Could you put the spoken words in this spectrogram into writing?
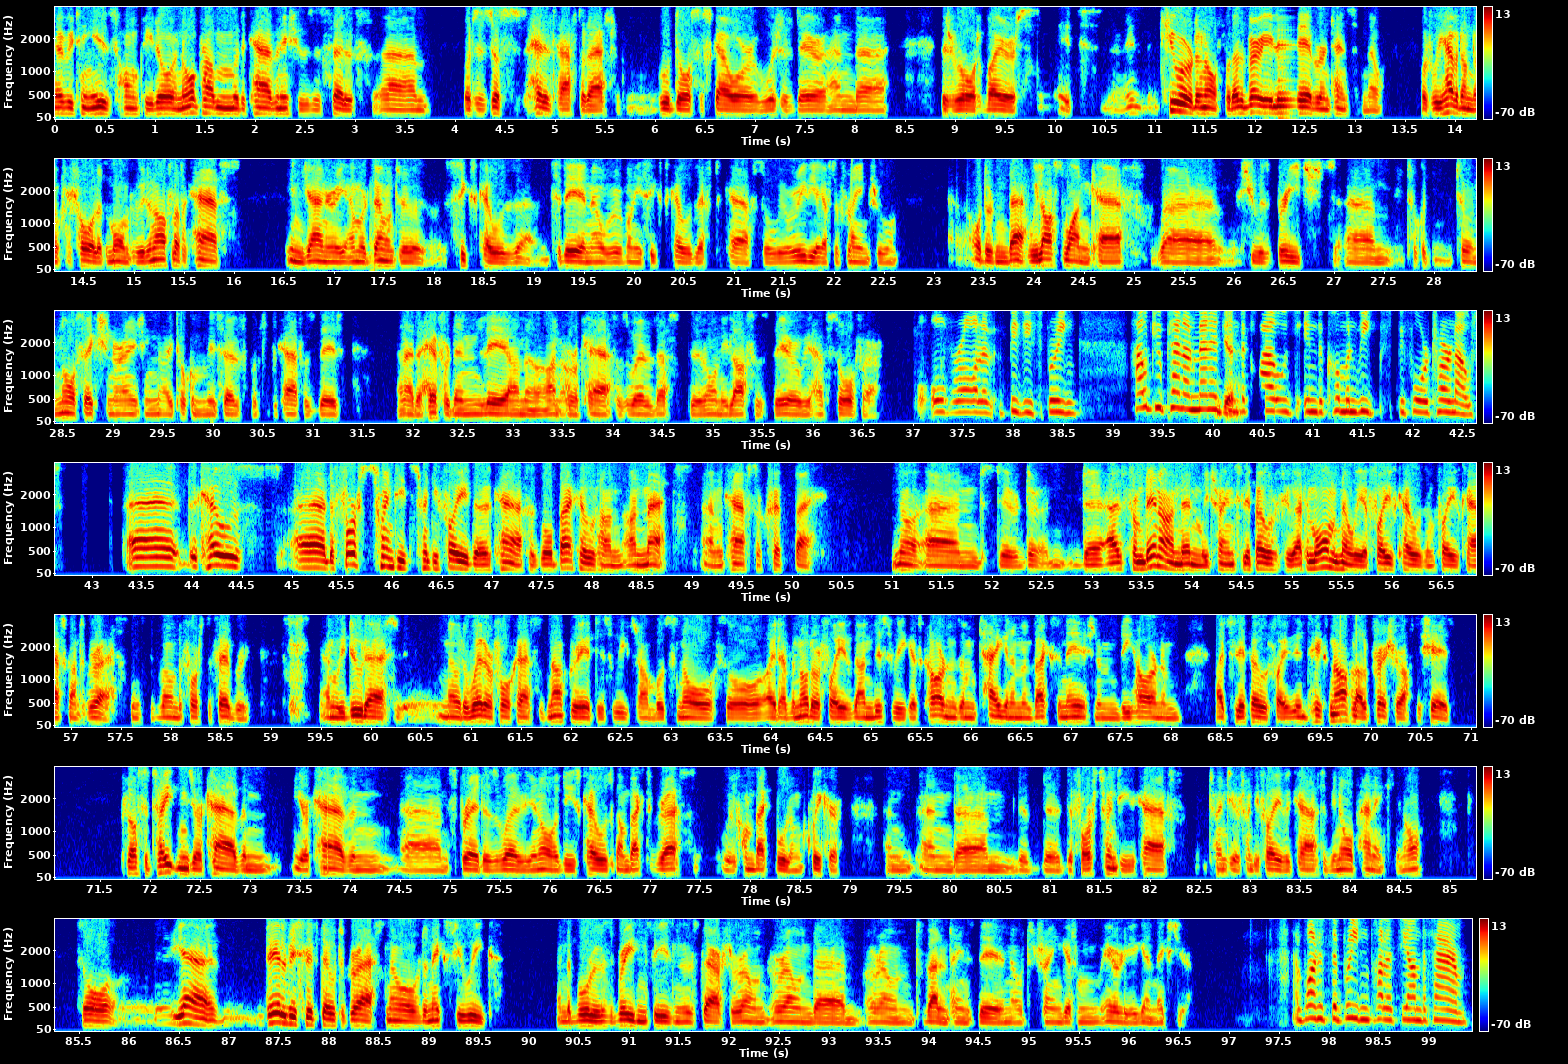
everything is hunky. No problem with the calving issues itself. Um, but it's just health after that. Good dose of scour, which is there, and uh, this rotavirus. It's cured enough, but it's very labour intensive now but we have it under control at the moment. We had an awful lot of calves in January, and we're down to six cows uh, today. Now we've only six cows left to calf, so we were really after flying through them. Other than that, we lost one calf. Uh, she was breached. Um, took it to no section or anything. I took him myself, but the calf was dead. And I had a heifer then lay on a, on her calf as well. That's the only losses there we have so far. Overall, a busy spring. How do you plan on managing yeah. the cows in the coming weeks before turnout? Uh, the cows, uh, the first 20 to 25, the calf will go back out on, on mats and calves are crept back. Know, and they're, they're, they're, as from then on, then we try and slip out a few. At the moment now, we have five cows and five calves gone to grass since around the 1st of February. And we do that. Now, the weather forecast is not great this week, John, but snow. So I'd have another five gone this week as cordons them, tagging them and vaccination them, dehorning them. I'd slip out five. It takes an awful lot of pressure off the shed plus it tightens your calving your calving um, spread as well. You know, these cows gone back to grass will come back bulling quicker, and and um, the, the the first twenty calf, twenty or twenty five a calf, to be no panic. You know, so yeah, they'll be slipped out to grass now over the next few weeks, and the bulls breeding season will start around around um, around Valentine's Day now to try and get them early again next year. And what is the breeding policy on the farm?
